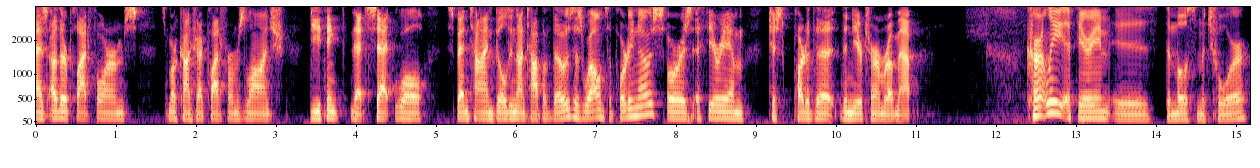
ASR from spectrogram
As other platforms, smart contract platforms launch, do you think that SET will spend time building on top of those as well and supporting those, or is Ethereum just part of the the near term roadmap? Currently, Ethereum is the most mature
